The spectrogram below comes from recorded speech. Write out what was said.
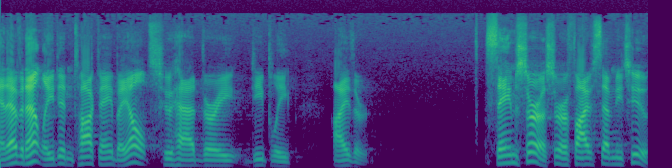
and evidently didn't talk to anybody else who had very deeply either. Same surah, Surah 572.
